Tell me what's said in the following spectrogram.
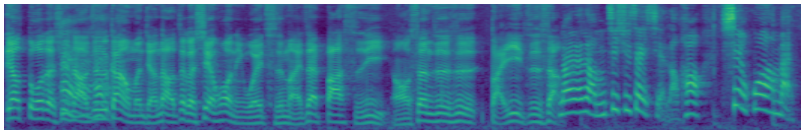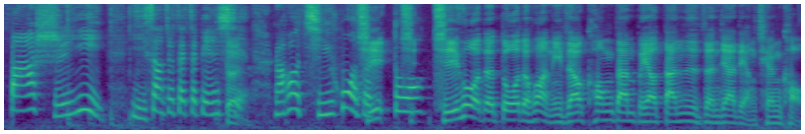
要多的讯号就是刚才我们讲到这个现货，你维持买在八十亿哦，甚至是百亿之上。来来来，我们继续再写了哈，现货要买八十亿以上，就在这边写。然后期货的多，期货的多的话，你只要空单不要单日增加两千口，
